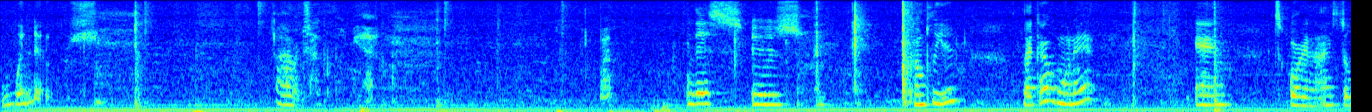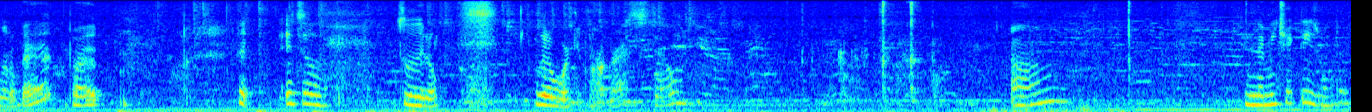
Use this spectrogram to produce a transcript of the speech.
windows. I haven't checked them yet. But this is completed like I want it. And it's organized a little bit, but it, it's a it's a little little work in progress still. Um, let me check these windows.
